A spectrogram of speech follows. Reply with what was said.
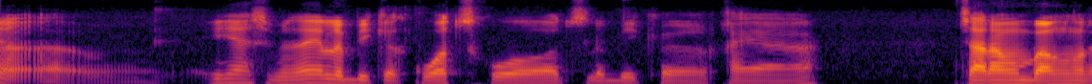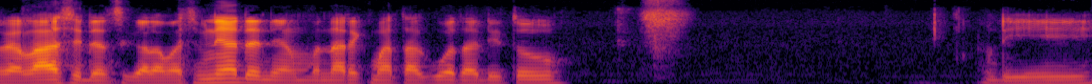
uh, ya sebenarnya lebih ke quotes quotes, lebih ke kayak cara membangun relasi dan segala macam ini ada yang menarik mata gue tadi tuh di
